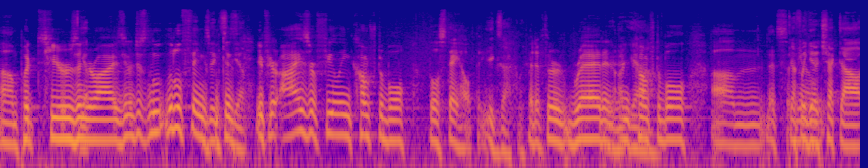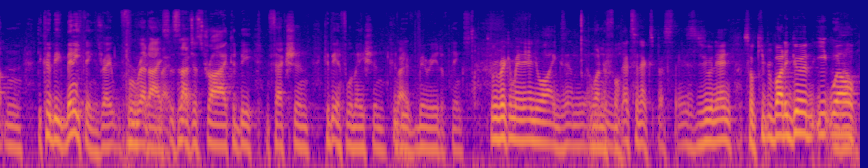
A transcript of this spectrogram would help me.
Um, put tears in Yep. your eyes. You know, just li- little things Things, because yeah. if your eyes are feeling comfortable, they'll stay healthy. Exactly. But if they're red and Yeah, yeah. uncomfortable, um, that's you Definitely know, get it checked out, and it could be many things, right? For red Right, eyes, right, it's not just dry. It could be infection, could be inflammation, could Right. be a myriad of things. So we recommend an annual eye exam. you know, Wonderful. That's the next best thing. Is do an annual. So keep your body good, eat well,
